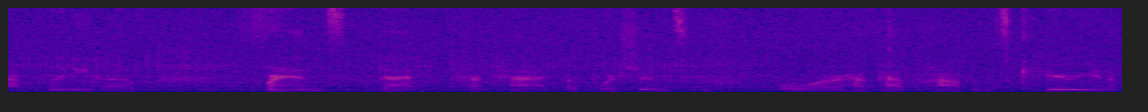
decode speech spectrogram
have plenty of friends that have had abortions or have had problems carrying a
